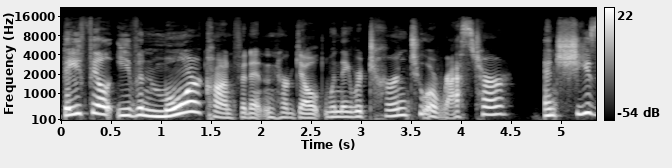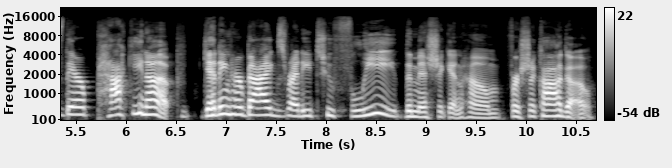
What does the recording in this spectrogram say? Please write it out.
They feel even more confident in her guilt when they return to arrest her and she's there packing up, getting her bags ready to flee the Michigan home for Chicago.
